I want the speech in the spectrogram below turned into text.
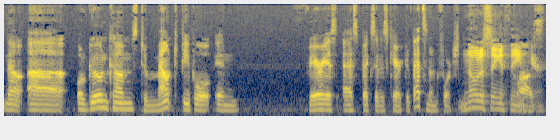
no, uh, Orgun comes to mount people in various aspects of his character. That's an unfortunate. Noticing a theme Pause. here.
